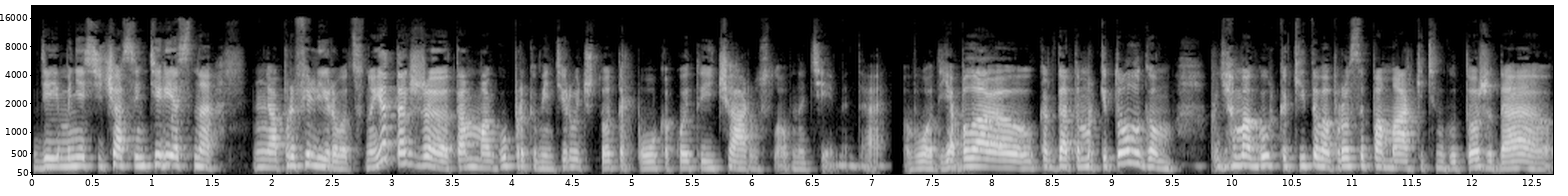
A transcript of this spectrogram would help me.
где мне сейчас интересно профилироваться, но я также там могу прокомментировать что-то по какой какой-то HR условно теме, да. Вот, я была э, когда-то маркетологом, я могу какие-то вопросы по маркетингу тоже, да,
